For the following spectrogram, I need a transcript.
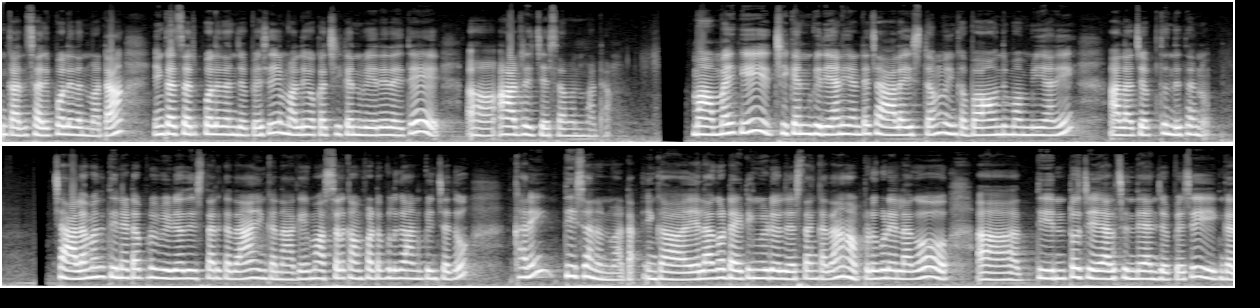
ఇంకా అది సరిపోలేదనమాట ఇంకా అది సరిపోలేదని చెప్పేసి మళ్ళీ ఒక చికెన్ వేరేదైతే ఆర్డర్ ఇచ్చేసామన్నమాట. మా అమ్మాయికి చికెన్ బిర్యానీ అంటే చాలా ఇష్టం ఇంకా బాగుంది మమ్మీ అని అలా చెప్తుంది తను. చాలామంది తినేటప్పుడు వీడియో తీస్తారు కదా ఇంకా నాకేమో అస్సలు కంఫర్టబుల్గా అనిపించదు కానీ తీసాను అనమాట ఇంకా ఎలాగో డైటింగ్ వీడియోలు చేస్తాం కదా అప్పుడు కూడా ఎలాగో తింటూ చేయాల్సిందే అని చెప్పేసి ఇంకా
